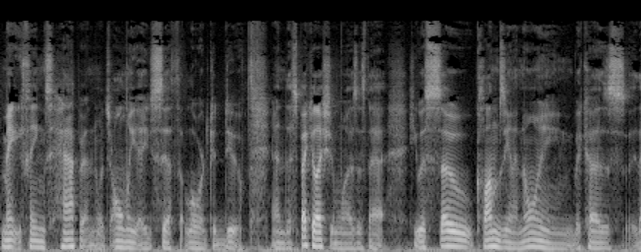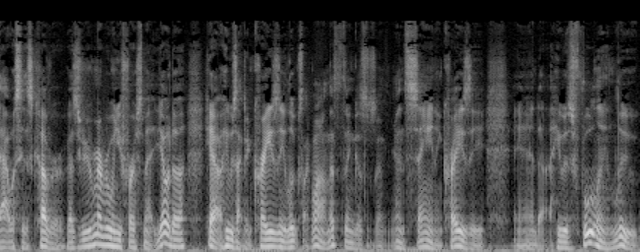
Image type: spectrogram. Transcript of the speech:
make things happen, which only a Sith Lord could do. And the speculation was is that he was so clumsy and annoying because that was his cover. Because if you remember when you first met Yoda, yeah, he was acting crazy. Luke's like, wow, this thing is insane and crazy, and uh, he was fooling Luke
